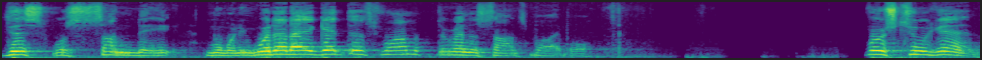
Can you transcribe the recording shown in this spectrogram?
This was Sunday morning. Where did I get this from? The Renaissance Bible. Verse 2 again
